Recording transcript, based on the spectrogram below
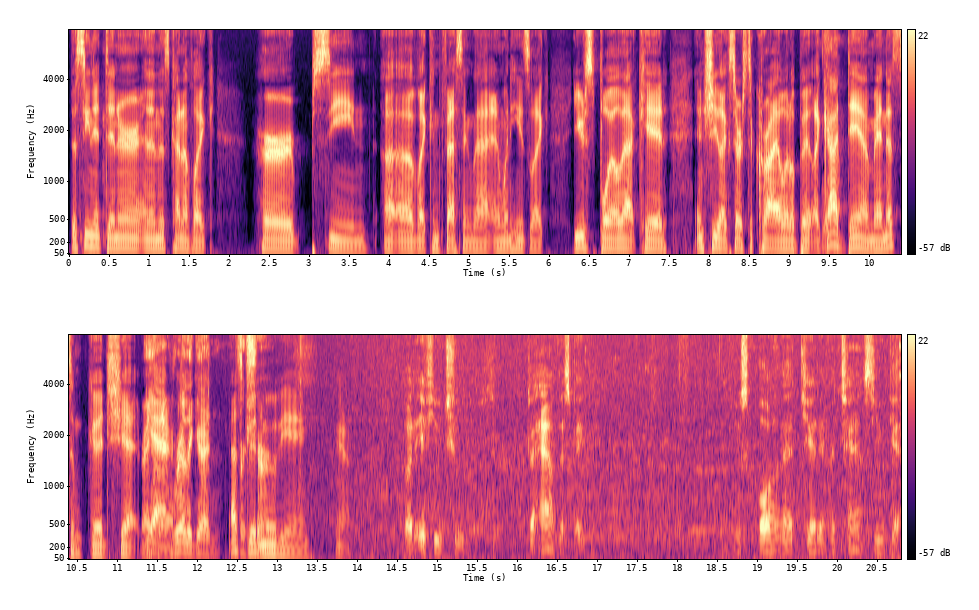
the scene at dinner, and then this kind of like her scene uh, of like confessing that and when he's like you spoil that kid and she like starts to cry a little bit like Yeah. god damn man that's some good shit right yeah, there really good. that's good sure. movieing. Yeah. But if you choose to have this baby, you spoil that kid every chance you get.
